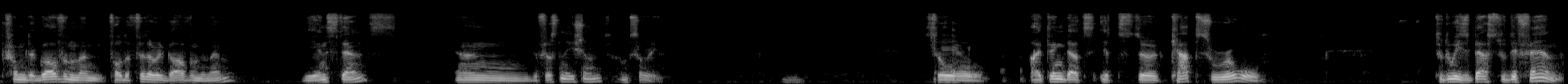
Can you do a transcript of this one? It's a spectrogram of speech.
from the government, for the federal government, the instance, and the First Nations, I'm sorry. So I think that it's the CAP's role to do his best to defend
